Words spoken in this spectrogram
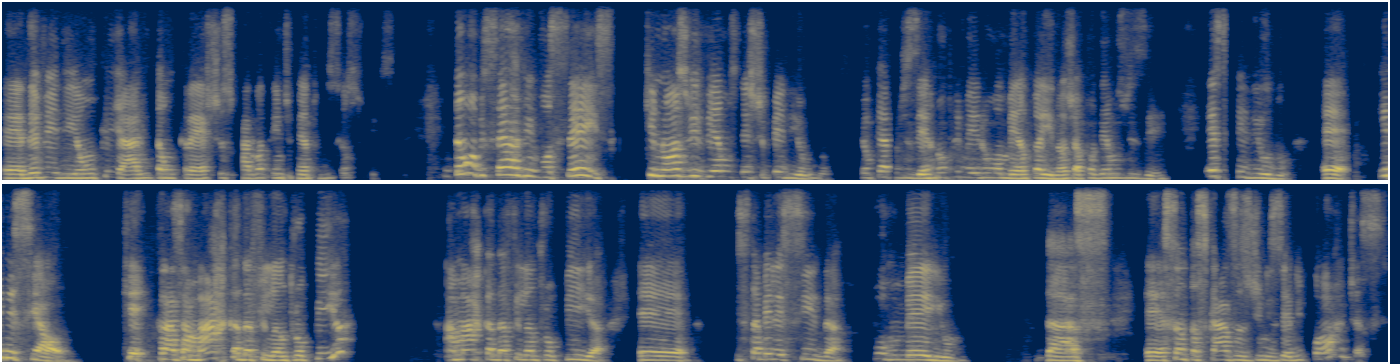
é, deveriam criar, então, creches para o atendimento dos seus filhos. Então, observem vocês que nós vivemos neste período. Eu quero dizer, no primeiro momento aí, nós já podemos dizer, esse período é, inicial, que traz a marca da filantropia, a marca da filantropia é estabelecida por meio das é, Santas Casas de Misericórdias.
